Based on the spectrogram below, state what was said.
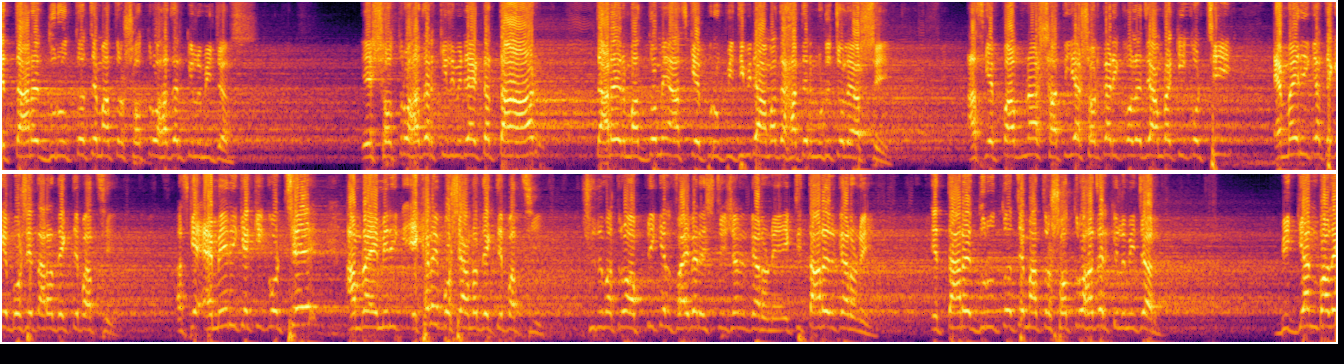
এর তারের দূরত্ব হচ্ছে মাত্র সতেরো হাজার কিলোমিটার। এই সতেরো হাজার কিলোমিটার একটা তার, তারের মাধ্যমে আজকে পুরো পৃথিবীটা আমাদের হাতের মুঠে চলে আসছে। আজকে পাবনা সাতিয়া সরকারি কলেজে আমরা কি করছি? আমেরিকা থেকে বসে তারা দেখতে পাচ্ছে। আজকে আমেরিকা কি করছে? আমরা আমেরিকা, এখানে বসে আমরা দেখতে পাচ্ছি। শুধুমাত্র অপটিক্যাল ফাইবার স্টেশনের কারণে, একটি তারের কারণে। এ তারের দূরত্ব হচ্ছে মাত্র সতেরো হাজার কিলোমিটার। বিজ্ঞান বলে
